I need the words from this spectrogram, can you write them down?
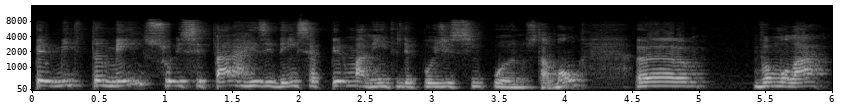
permite também solicitar a residência permanente depois de cinco anos, tá bom? Uh, vamos lá.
